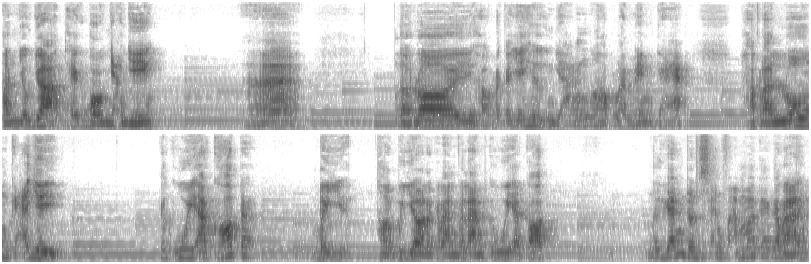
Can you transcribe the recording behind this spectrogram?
Hình dung chưa? Theo cái bộ nhận diện. À tờ rơi hoặc là cái giấy hướng dẫn hoặc là nem cạc hoặc là luôn cả gì? Cái QR code á. Bây giờ, thời bây giờ là các bạn phải làm cái QR code nó gắn trên sản phẩm á các các bạn.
